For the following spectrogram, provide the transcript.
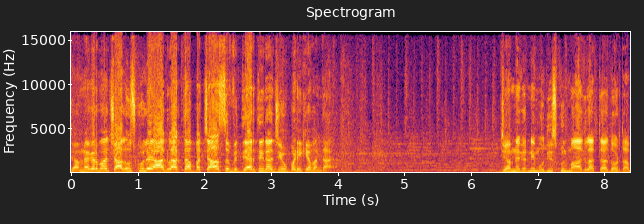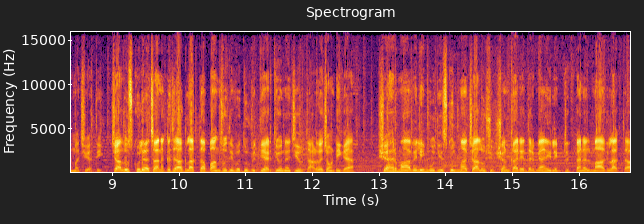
જામનગરમાં ચાલુ સ્કૂલે આગ લાગતા પચાસ વિદ્યાર્થીના જીવ પડીકે બંધાયા? જામનગરની મોદી સ્કૂલમાં આગ લાગતા દોડધામ મચી હતી. ચાલુ સ્કૂલે અચાનક જ આગ લાગતા પાંચસોથી વધુ વિદ્યાર્થીઓના જીવ તાળવે ચોંટી ગયા. શહેરમાં આવેલી મોદી સ્કૂલમાં ચાલુ શિક્ષણ કાર્ય દરમિયાન ઇલેક્ટ્રિક પેનલમાં આગ લાગતા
